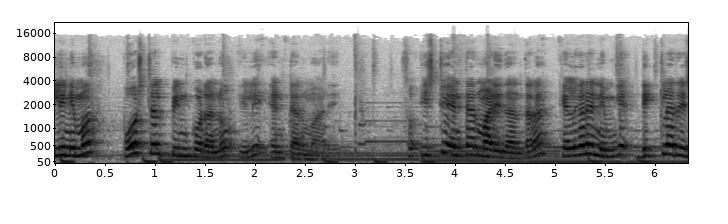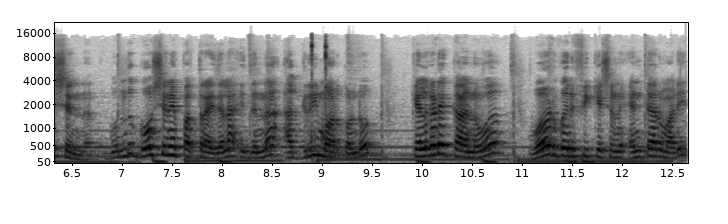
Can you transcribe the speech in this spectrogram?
ಇಲ್ಲಿ ನಿಮ್ಮ ಪೋಸ್ಟಲ್ ಪಿನ್ ಕೋಡ್ ಅನ್ನು ಇಲ್ಲಿ ಎಂಟರ್ ಮಾಡಿ. ಸೊ ಇಷ್ಟು ಎಂಟರ್ ಮಾಡಿದ ನಂತರ ಕೆಳಗಡೆ ನಿಮಗೆ ಡಿಕ್ಲರೇಷನ್ ಒಂದು ಘೋಷಣೆ ಪತ್ರ ಇದೆಯಲ್ಲ, ಇದನ್ನ ಅಗ್ರಿ ಮಾಡಿಕೊಂಡು ಕೆಳಗಡೆ ಕಾಣುವ ವರ್ಡ್ ವೆರಿಫಿಕೇಶನ್ ಎಂಟರ್ ಮಾಡಿ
